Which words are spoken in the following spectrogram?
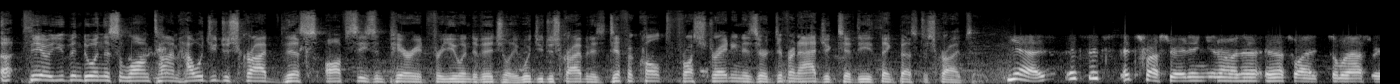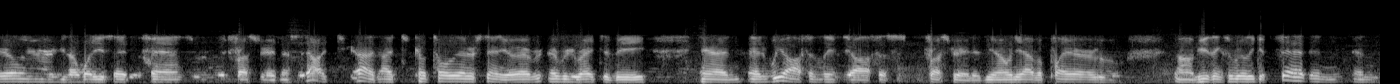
Uh, Theo, you've been doing this a long time. How would you describe this off-season period for you individually? Would you describe it as difficult, frustrating? Is there a different adjective do you think best describes it? Yeah, it's it's it's frustrating, you know, and, and that's why someone asked me earlier, you know, what do you say to the fans who are really frustrated? And I said, oh, God, I totally understand. You have every, every right to be, and and we often leave the office frustrated. You know, when you have a player who um, you think's a really good fit, and and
